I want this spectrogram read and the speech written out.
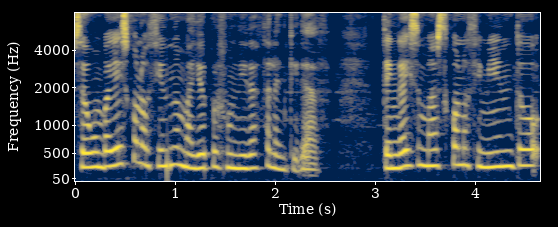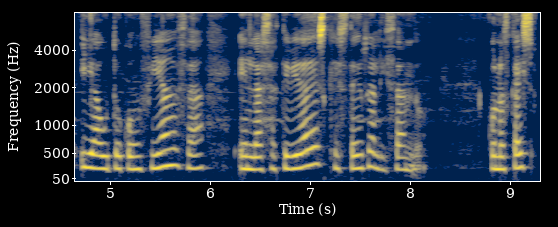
según vayáis conociendo en mayor profundidad a la entidad, tengáis más conocimiento y autoconfianza en las actividades que estáis realizando, conozcáis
